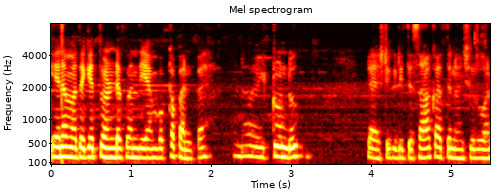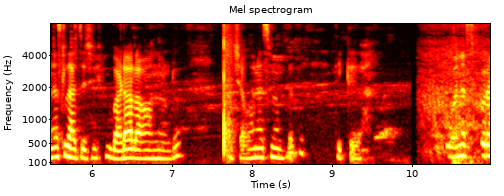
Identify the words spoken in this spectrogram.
ಏನ ಮತ್ತೆ ಕೆತ್ತೊಂಡೆ ಪಂದಿ ಬೊಕ್ಕ ಪನ್ಪೆ. ಇಟ್ಟುಂಡು. ಪ್ಲಾಸ್ಟಿಕ್ ಹಿಡಿತೆ ಸಾಕಾತನ ಒಂಚೂರು ಒಣಸ್ಲಾಚಿ ಬಡಲ ಅವನುಂಡು ಒಂಚ ಒಣಸ್ ಮಲ್ಪದು ತಿಕ್ಕಗ. ಒಣಸ್ ಪೂರ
